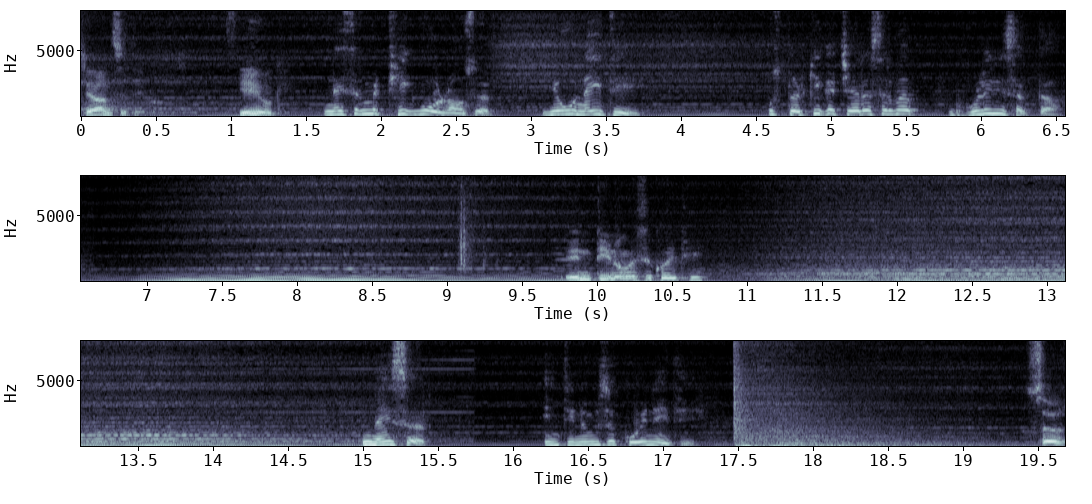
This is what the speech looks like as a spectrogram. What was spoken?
ध्यान से देखो। यही होगी। नहीं सर मैं ठीक बोल रहा हूँ सर। ये वो नहीं थी। उस लड़की का चेहरा सर मैं भूल ही नहीं सकता। इन तीनों में से कोई थी? नहीं सर इन तीनों में से कोई नहीं थी। सर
